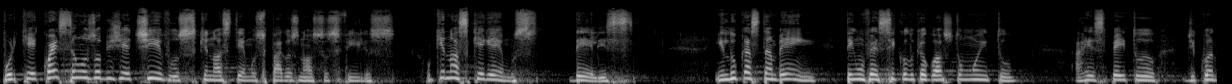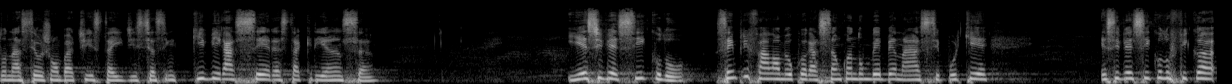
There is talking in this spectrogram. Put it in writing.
porque quais são os objetivos que nós temos para os nossos filhos? O que nós queremos? deles. Em Lucas também tem um versículo que eu gosto muito a respeito de quando nasceu João Batista e disse assim: Que virá ser esta criança? E esse versículo sempre fala ao meu coração quando um bebê nasce, porque esse versículo fica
